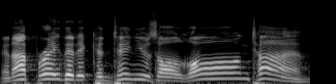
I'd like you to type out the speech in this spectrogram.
And I pray that it continues a long time.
